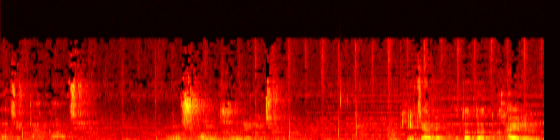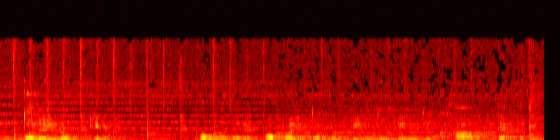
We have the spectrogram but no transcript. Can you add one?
কাছে টাকা আছে। ও সন্ধান রেখেছিল। কে জানে খোদাদত খায়ের দলের লোক কিনা। গঙ্গাধরের কপালে তখন বিন্দু বিন্দু খাম দেখা দিল।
